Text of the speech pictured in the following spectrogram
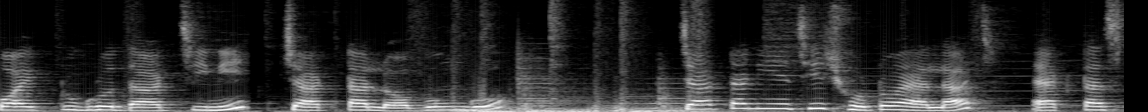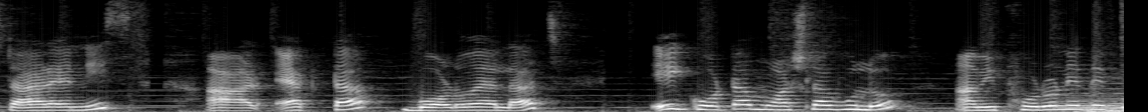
কয়েক টুকরো দারচিনি, চারটা লবঙ্গ, চারটা নিয়েছি ছোট এলাচ, একটা স্টার অ্যানিস আর একটা বড় এলাচ। এই গোটা মশলাগুলো আমি ফোড়নে দেব।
